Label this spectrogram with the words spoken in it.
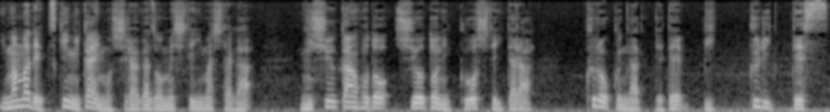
今まで月2回も白髪染めしていましたが、2週間ほど塩トニックをしていたら黒くなっててびっくりです。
